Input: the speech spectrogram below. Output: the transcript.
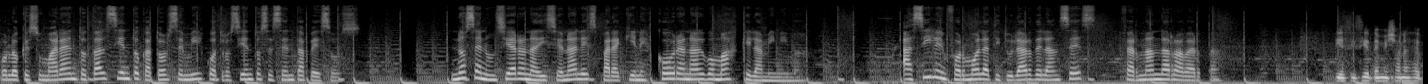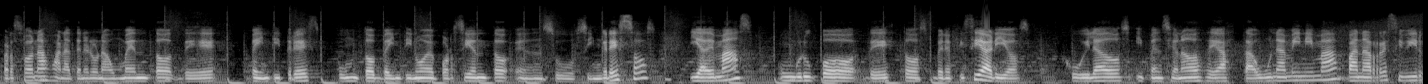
por lo que sumará en total 114.460 pesos no se anunciaron adicionales para quienes cobran algo más que la mínima. Así lo informó la titular del ANSES, Fernanda Raberta. 17 millones de personas van a tener un aumento de 23.29% en sus ingresos y además un grupo de estos beneficiarios jubilados y pensionados de hasta una mínima van a recibir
